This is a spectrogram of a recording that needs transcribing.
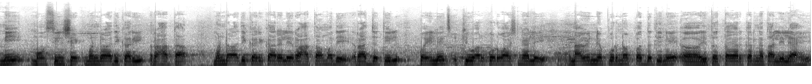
मी मोहसिन शेख मंडळाधिकारी राहता. मंडळाधिकारी कार्यालय राहतामध्ये राज्यातील पहिलेच क्यू आर कोड वाचनालय नाविन्यपूर्ण पद्धतीने इथं तयार करण्यात आलेले आहे.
